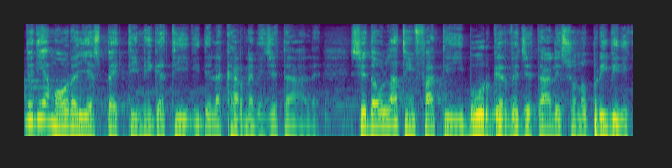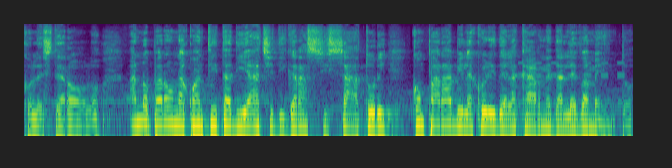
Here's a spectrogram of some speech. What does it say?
Vediamo ora gli aspetti negativi della carne vegetale. Se da un lato infatti i burger vegetali sono privi di colesterolo, hanno però una quantità di acidi grassi saturi comparabile a quelli della carne d'allevamento.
